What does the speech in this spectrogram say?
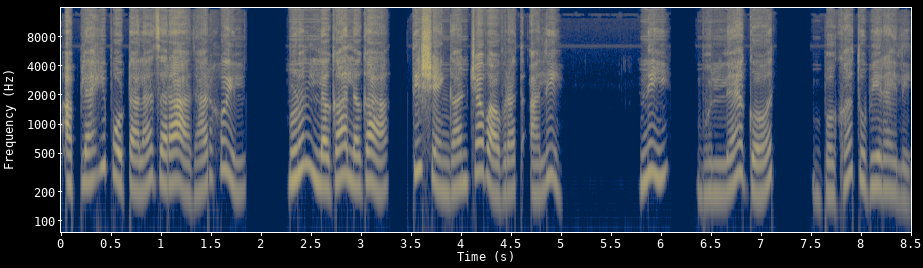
आपल्याही पोटाला जरा आधार होईल म्हणून लगा लगा ती शेंगांच्या वावरात आली. नी भुल्ल्यागत बघत उभी राहिली.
